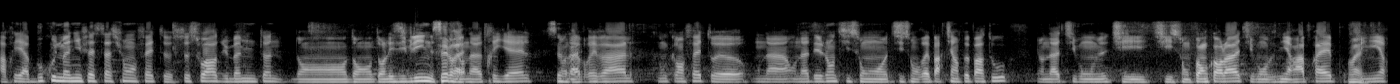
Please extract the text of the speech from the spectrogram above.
Après il y a beaucoup de manifestations en fait ce soir du badminton dans, dans, dans les Yvelines. C'est vrai. On a à Triel, on vrai. a à Bréval. Donc en fait euh, on, a, on a des gens qui sont, qui sont répartis un peu partout. Il y en a qui vont qui, qui sont pas encore là, qui vont venir après pour Ouais, finir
